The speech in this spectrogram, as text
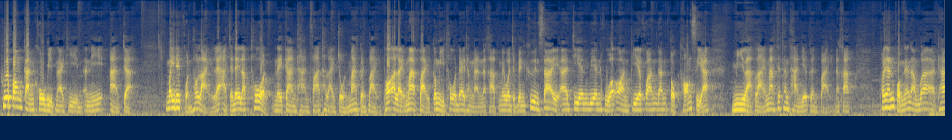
เพื่อป้องกันโควิด -19 อันนี้อาจจะไม่ได้ผลเท่าไหร่ และอาจจะได้รับโทษในการทานฟ้าทลายโจรมากเกินไป เพราะอะไรมากไปก็มีโทษได้ทั้งนั้นนะครับ ไม่ว่าจะเป็นคลื่นไส้อาเจียนเวียนหัวอ่อนเพลียความดันตกท้องเสีย มีหลากหลายมากถ้าท่านทานเยอะเกินไปนะครับ เพราะฉะนั้นผมแนะนำว่าถ้า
